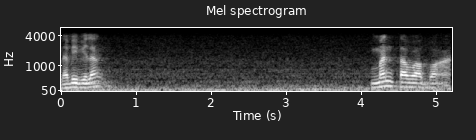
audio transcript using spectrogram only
Nabi bilang Man tawadha'a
